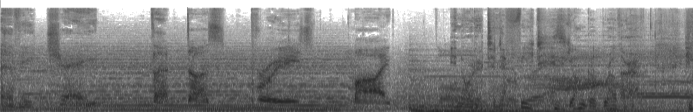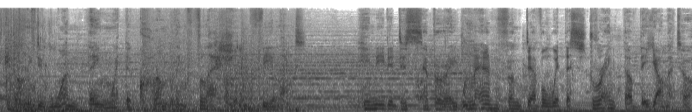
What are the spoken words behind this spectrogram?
Heavy chain that does freeze my. In order to defeat his younger brother, he could only do one thing with the crumbling flesh and feelings. He needed to separate man from devil with the strength of the Yamato.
